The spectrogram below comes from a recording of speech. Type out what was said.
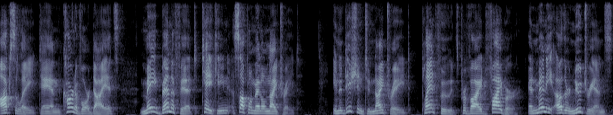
oxalate, and carnivore diets may benefit taking supplemental nitrate. In addition to nitrate, plant foods provide fiber and many other nutrients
